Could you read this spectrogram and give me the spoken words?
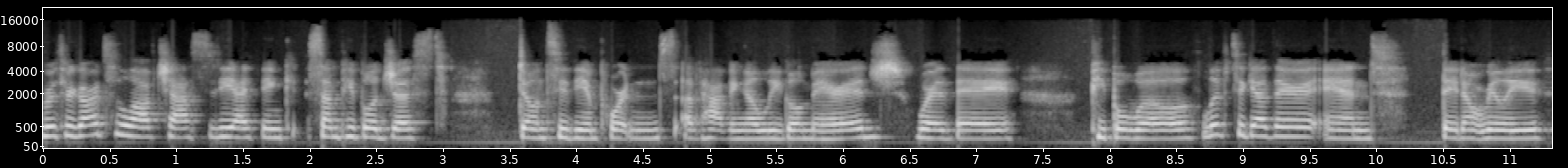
with regard to the law of chastity, I think some people just don't see the importance of having a legal marriage where they people will live together and they don't really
